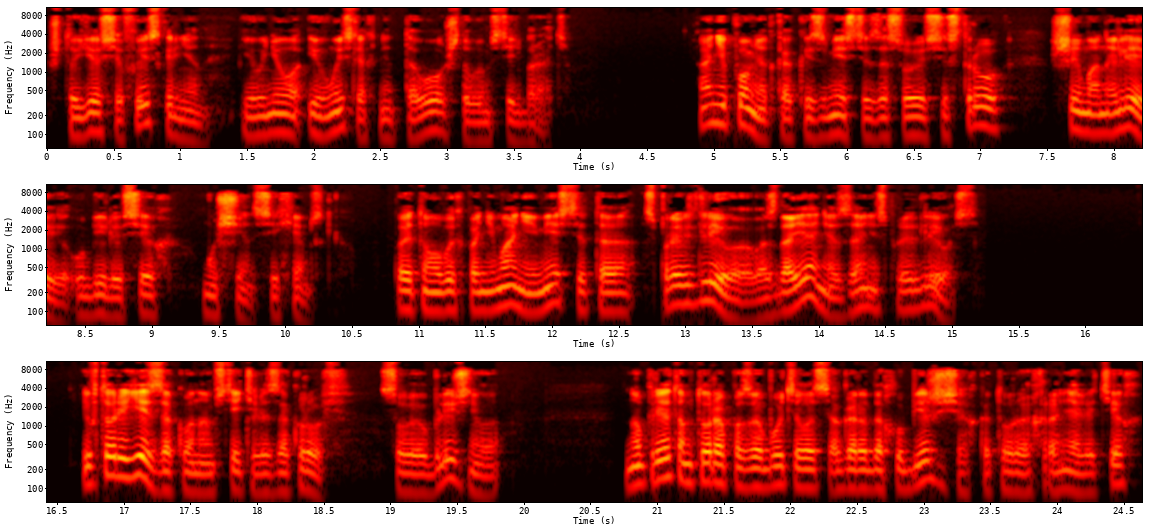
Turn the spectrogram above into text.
что Иосиф искренен, и у него и в мыслях нет того, чтобы мстить братьям. Они помнят, как из мести за свою сестру Шиман и Леви убили всех мужчин сихемских. Поэтому в их понимании месть – это справедливое воздаяние за несправедливость. И в Торе есть закон о мстителе за кровь своего ближнего, но при этом Тора позаботилась о городах-убежищах, которые охраняли тех,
